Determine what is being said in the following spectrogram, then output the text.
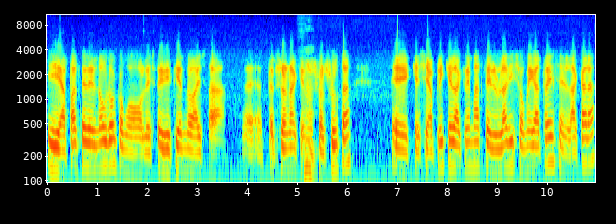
Y aparte del neuro, como le estoy diciendo a esta eh, persona que nos consulta, eh, que se aplique la crema celularis omega 3 en la cara,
